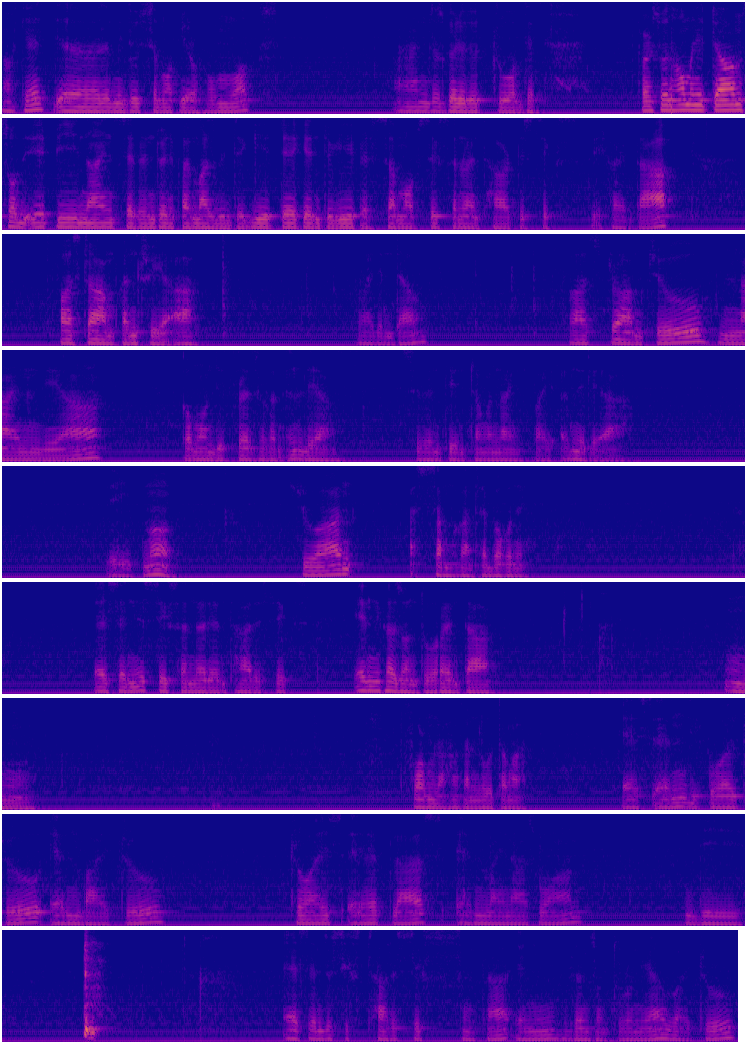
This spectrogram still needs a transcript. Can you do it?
okay uh, let me do some of your homeworks. I'm just going to do two of them. First one how many terms of the AP 9725 must be taken to give a sum of 636 the first term country are write them down. First term 2 9 nia common difference en liang 17 trong 9 by an 뭐 주안 아삼간 해보거든 SNS 636 엔카 존도렌다 음 formula 하간 로당아 sn equal to n by 2 twice a plus n minus 1 d SNG 636 Singta in Lenzon Turonia by 2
